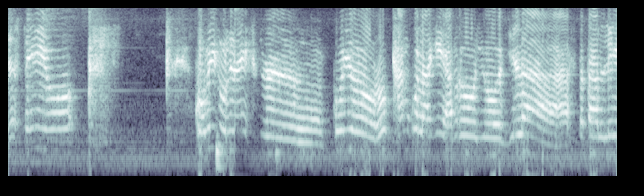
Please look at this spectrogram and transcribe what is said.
जस्तै यो कोभिड उन्नाइसको यो रोकथामको लागि हाम्रो यो जिल्ला अस्पतालले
